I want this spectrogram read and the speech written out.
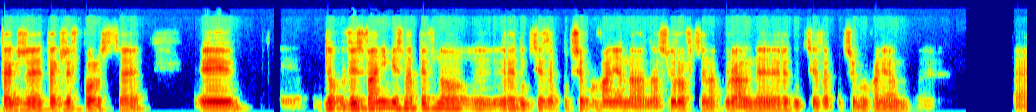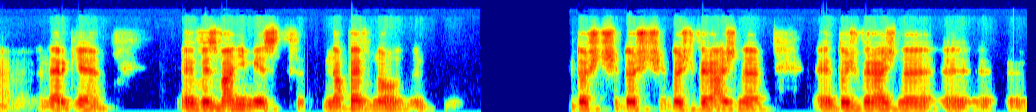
także, także w Polsce. No, wyzwaniem jest na pewno y, redukcja zapotrzebowania na, na surowce naturalne, redukcja zapotrzebowania na energię. Wyzwaniem jest na pewno dość, dość, dość wyraźne, dość wyraźne y, y,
